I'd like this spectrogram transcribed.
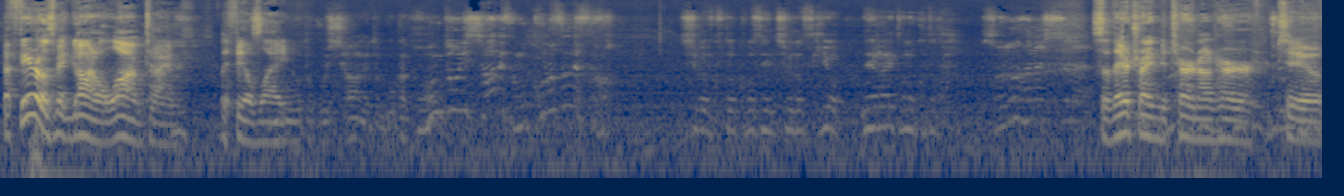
but Firo's been gone a long time, it feels like. So they're trying to turn on her, too.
